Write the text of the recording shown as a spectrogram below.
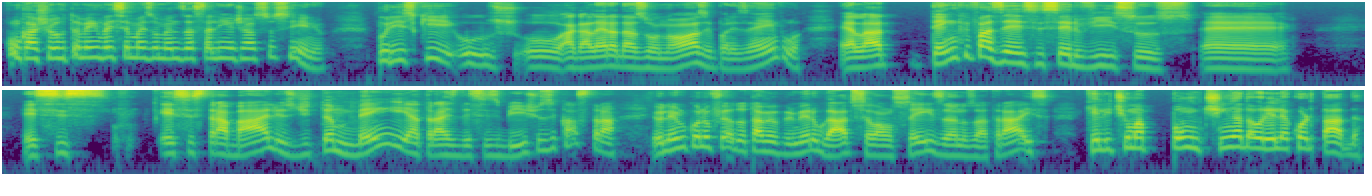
Com cachorro também vai ser mais ou menos essa linha de raciocínio. Por isso que os, o- a galera da zoonose, por exemplo, ela tem que fazer esses serviços, é, esses, esses trabalhos de também ir atrás desses bichos e castrar. Eu lembro quando eu fui adotar meu primeiro gato, sei lá, uns seis anos atrás, que ele tinha uma pontinha da orelha cortada.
